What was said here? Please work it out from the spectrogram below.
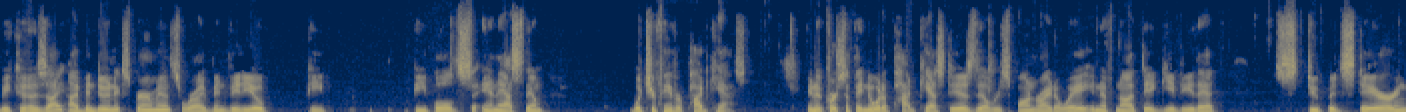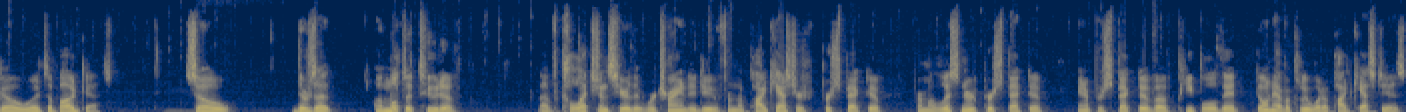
Because I, have been doing experiments where I've been video pe- people and ask them, what's your favorite podcast? And of course, if they know what a podcast is, they'll respond right away. And if not, they give you that stupid stare and go, well, it's a podcast. So there's a, a multitude of of collections here that we're trying to do from the podcaster's perspective, from a listener perspective, and a perspective of people that don't have a clue what a podcast is,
